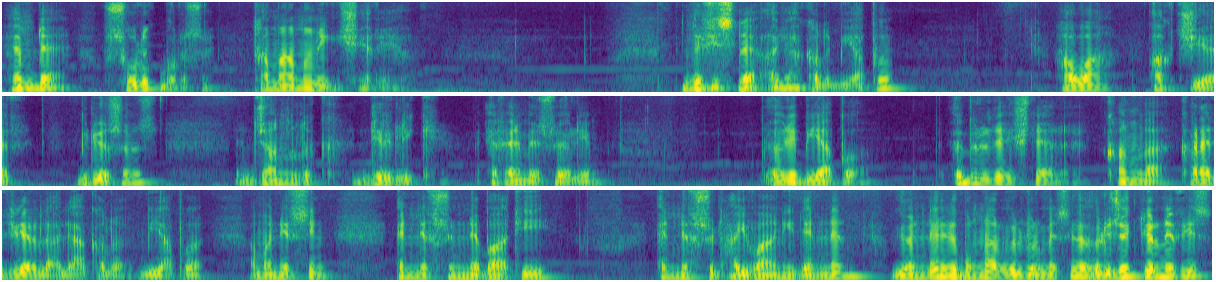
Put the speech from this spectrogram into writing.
hem de soluk borusu tamamını içeriyor. Nefisle alakalı bir yapı. Hava, akciğer biliyorsunuz canlılık, dirilik efendime söyleyeyim öyle bir yapı. Öbürü de işte kanla, karaciğerle alakalı bir yapı. Ama nefsin en nefsün nebati, en nefsül hayvani denilen yönleri ve bunlar öldürmesi ve ölecektir nefis.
